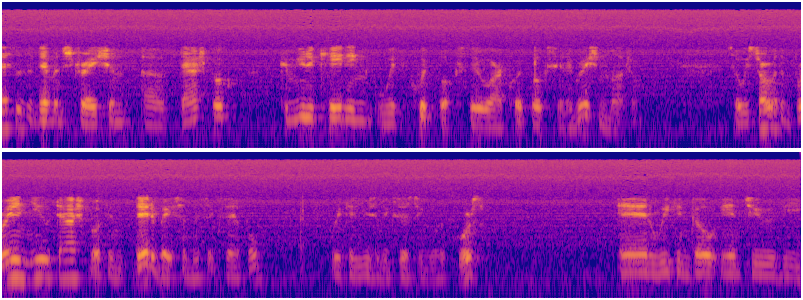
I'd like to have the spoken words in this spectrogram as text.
This is a demonstration of Dashbook communicating with QuickBooks through our QuickBooks integration module. So we start with a brand new Dashbook in database in this example. We can use an existing one, of course. And we can go into the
